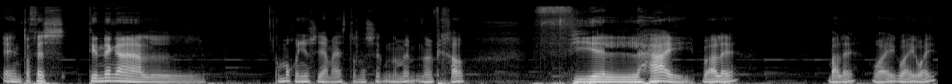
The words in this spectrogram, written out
Entonces tienden al ¿Cómo coño se llama esto? No sé, no me, no me he fijado. Fielhai, ¿vale? Vale, guay, guay, guay.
